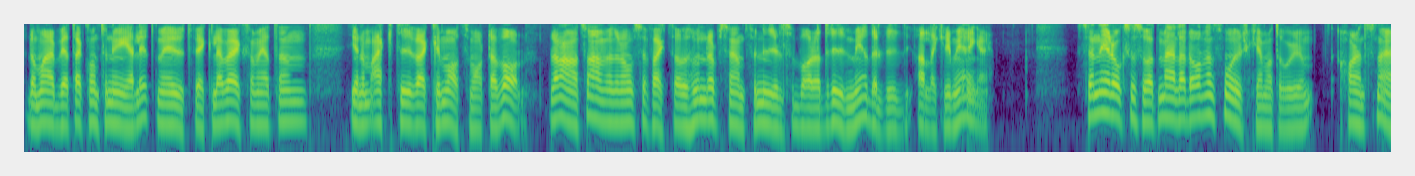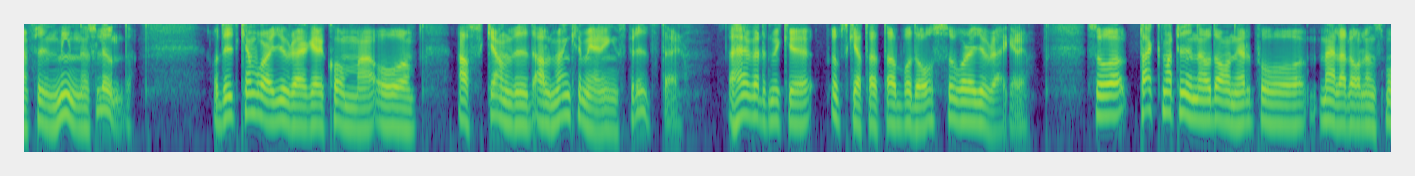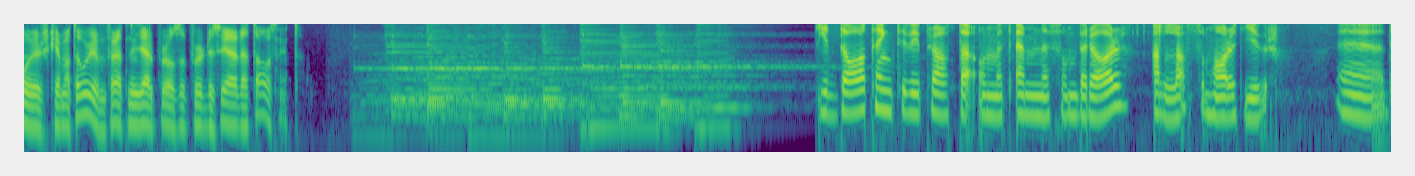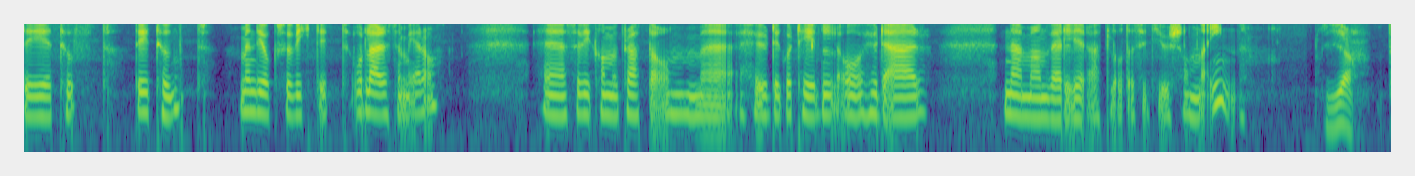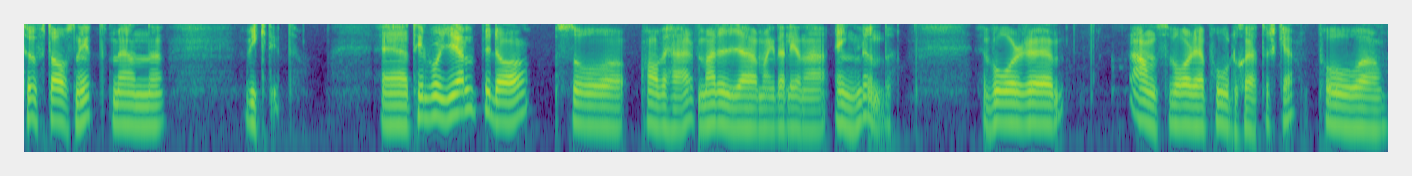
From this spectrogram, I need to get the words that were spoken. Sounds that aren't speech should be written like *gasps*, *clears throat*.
De arbetar kontinuerligt med att utveckla verksamheten genom aktiva klimatsmarta val. Bland annat så använder de sig faktiskt av 100% förnyelsebara drivmedel vid alla kremeringar. Sen är det också så att Mälardalens småurskrematorium har en sån här fin minneslund. Och dit kan våra djurägare komma och askan vid allmän kremering sprids där. Det här är väldigt mycket uppskattat av både oss och våra djurägare. Så tack Martina och Daniel på Mälardalens smådjurskrematorium för att ni hjälper oss att producera detta avsnitt. Idag tänkte vi prata om ett ämne som berör alla som har ett djur. Eh, det är tufft, det är tungt, men det är också viktigt att lära sig mer om. Eh, så vi kommer prata om eh, hur det går till och hur det är när man väljer att låta sitt djur somna in. Ja, tufft avsnitt men eh, viktigt. Till vår hjälp idag så har vi här Maria Magdalena Englund. Vår ansvariga polsköterska på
